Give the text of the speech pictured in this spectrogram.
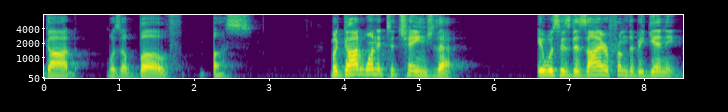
God was above us. But God wanted to change that. It was His desire from the beginning.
